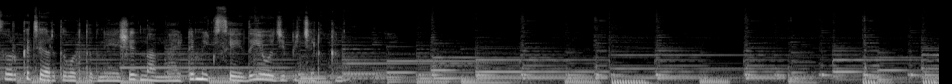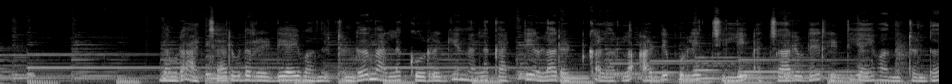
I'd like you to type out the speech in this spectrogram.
സുറുക്ക ചേർത്ത് കൊടുത്തതിന് ശേഷം ഇത് നന്നായിട്ട് മിക്സ് ചെയ്ത് യോജിപ്പിച്ചെടുക്കണം. നമ്മുടെ അച്ചാർ ഇവിടെ റെഡിയായി വന്നിട്ടുണ്ട്. നല്ല കുറുകി നല്ല കട്ടിയുള്ള റെഡ് കളറുള്ള അടിപൊളി ചില്ലി അച്ചാർ ഇവിടെ റെഡിയായി വന്നിട്ടുണ്ട്.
